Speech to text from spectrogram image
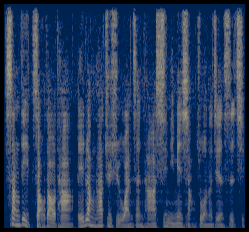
上帝找到他，诶，让他继续完成他心里面想做那件事情。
